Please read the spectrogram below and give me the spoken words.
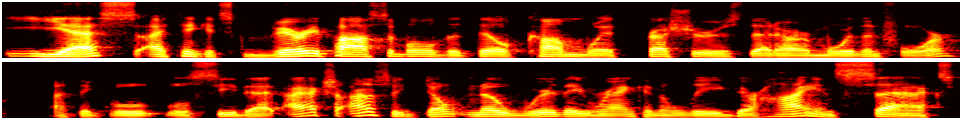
yes, I think it's very possible that they'll come with pressures that are more than four. I think we'll we'll see that. I actually honestly don't know where they rank in the league. They're high in sacks,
